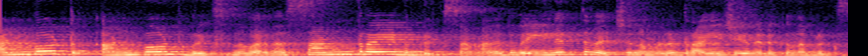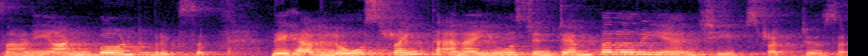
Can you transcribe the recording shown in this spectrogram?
അൺബേൺഡ് അൺബേൺഡ് ബ്രിക്സ് എന്ന് പറയുന്നത് സൺ ഡ്രൈഡ് ബ്രിക്സ് ആണ്. അതായത് വെയിലത്ത് വെച്ച് നമ്മൾ ഡ്രൈ ചെയ്തെടുക്കുന്ന ബ്രിക്സ് ആണ് ഈ unburned bricks they have low strength and are used in temporary and cheap structures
